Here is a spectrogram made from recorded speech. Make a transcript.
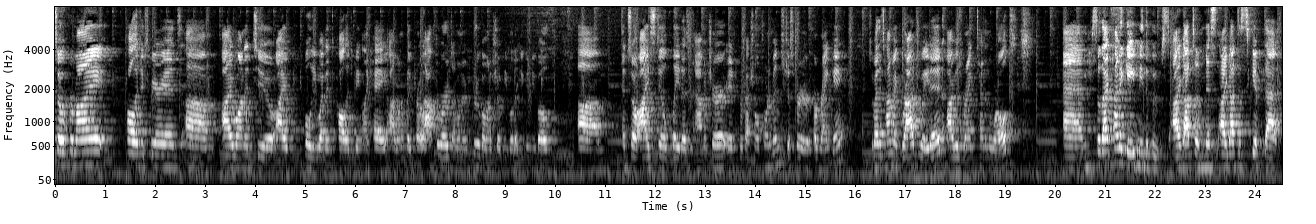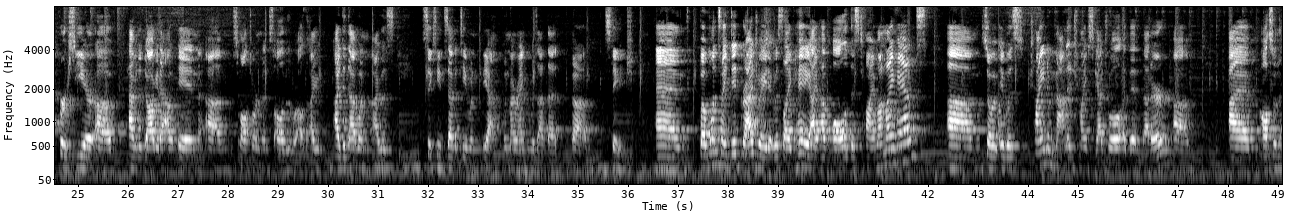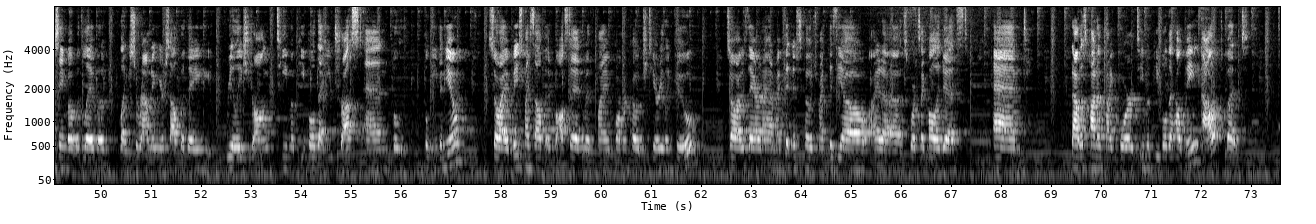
so for my college experience, um, I wanted to, I fully went into college being like, hey, I want to play pro afterwards. I want to improve. I want to show people that you can do both. Um, and so I still played as an amateur in professional tournaments just for a ranking. So by the time I graduated, I was ranked 10 in the world. And so that kind of gave me the boost. I got to miss, I got to skip that first year of having to dog it out in um, small tournaments all over the world. I, I did that when I was 16, 17, when, yeah, when my ranking was at that um, stage. And, but once I did graduate, it was like, hey, I have all of this time on my hands. Um, so it was trying to manage my schedule a bit better. Um, I'm also in the same boat with Liv of like surrounding yourself with a really strong team of people that you trust and be believe in you. So I based myself in Boston with my former coach Thierry Lincou. So I was there and I had my fitness coach, my physio, I had a sports psychologist, and that was kind of my core team of people to help me out. But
